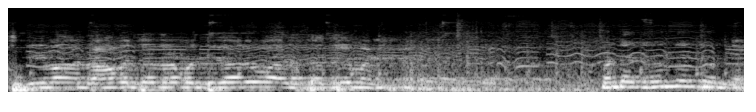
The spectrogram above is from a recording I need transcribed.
శ్రీమాన్ రామచంద్రమూర్తి గారు వారి సతీమణి అంటే ముందుంటుండే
